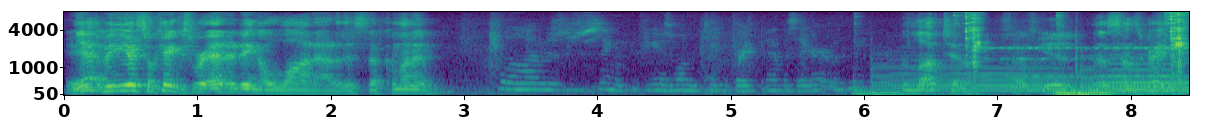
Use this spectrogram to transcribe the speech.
Yeah, but it's okay because we're editing a lot out of this stuff. Come on in. Well, I was just saying, if you guys want to take a break and have a cigarette with me. We'd love to. sounds good. That sounds great.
